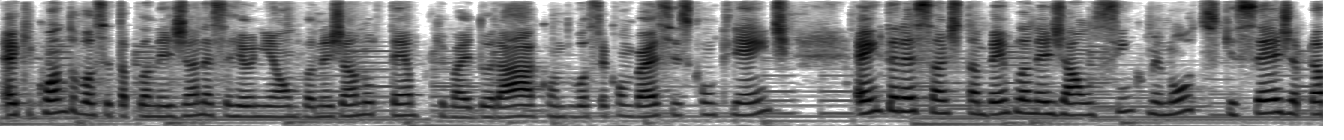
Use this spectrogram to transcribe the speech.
é que quando você está planejando essa reunião, planejando o tempo que vai durar, quando você conversa isso com o cliente, é interessante também planejar uns 5 minutos, que seja para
